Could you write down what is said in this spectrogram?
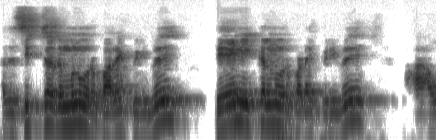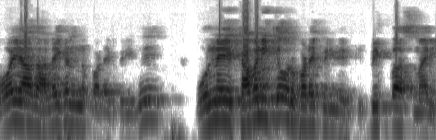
அது சிற்றதும்னு ஒரு படைப்பிரிவு தேனீக்கள்னு ஒரு படைப்பிரிவு ஓயாத அலைகள்னு படைப்பிரிவு உன்னை கவனிக்க ஒரு படைப்பிரிவு இருக்கு. பிக் பாஸ் மாதிரி.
